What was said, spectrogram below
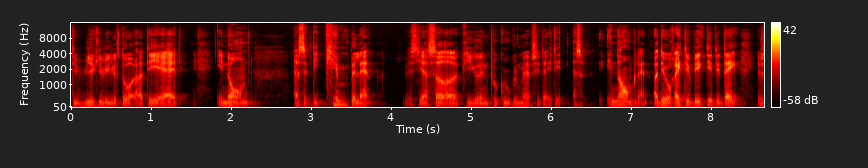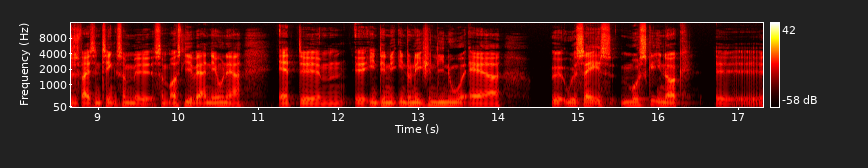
det er virkelig, virkelig stort, og det er et enormt, altså det er et kæmpe land. Hvis jeg sad og kiggede ind på Google Maps i dag, det er altså et enormt land, og det er jo rigtig vigtigt i dag. Jeg synes faktisk en ting, som, øh, som også lige er værd at nævne, er, at øh, øh, Indonesien lige nu er øh, USA's måske nok øh,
